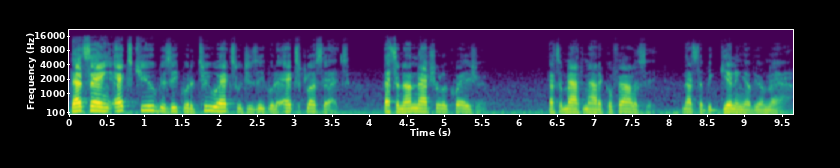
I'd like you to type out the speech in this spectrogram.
That's saying x cubed is equal to 2x, which is equal to x plus x. That's an unnatural equation. That's a mathematical fallacy. And that's the beginning of your math.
